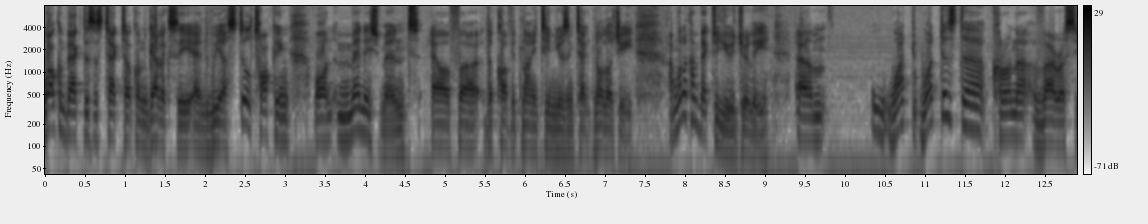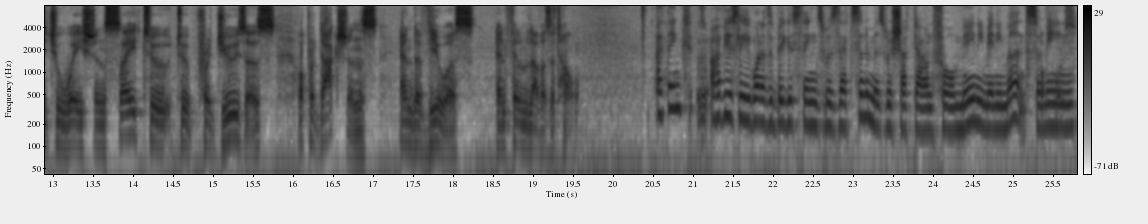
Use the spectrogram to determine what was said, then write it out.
Welcome back. This is Tech Talk on Galaxy, and we are still talking on management of uh, the COVID 19 using technology. I'm going to come back to you, Julie. Um, what what does the coronavirus situation say to, to producers or productions and the viewers and film lovers at home? I think obviously one of the biggest things was that cinemas were shut down for many, many months. I Of mean, course.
